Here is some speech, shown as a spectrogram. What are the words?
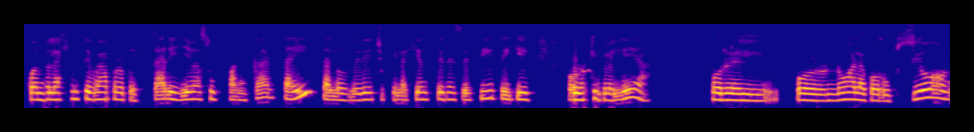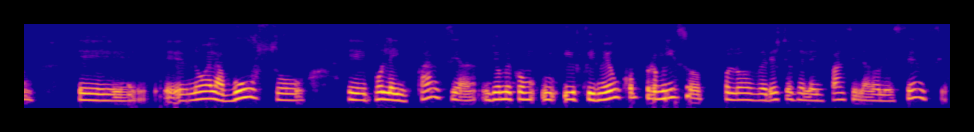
Cuando la gente va a protestar y lleva sus pancartas, ahí están los derechos que la gente necesita y que, por los que pelea, por, el, por no a la corrupción, eh, eh, no al abuso, eh, por la infancia. Yo me firmé un compromiso por los derechos de la infancia y la adolescencia.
